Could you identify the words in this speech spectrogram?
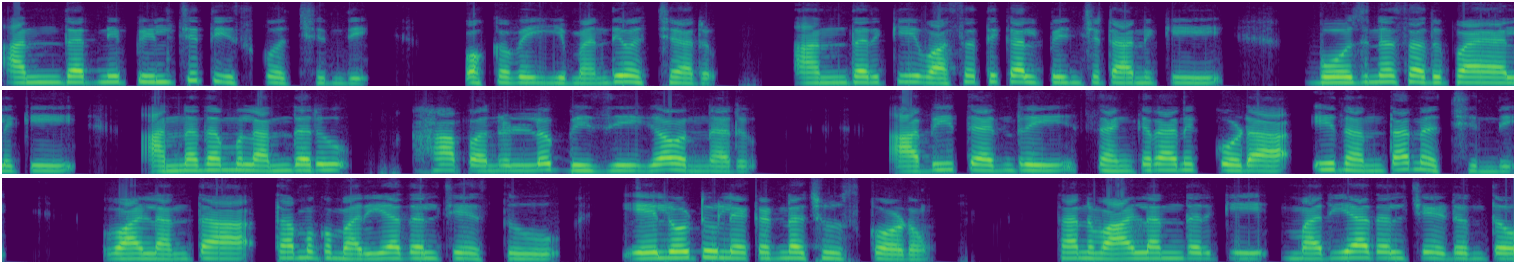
అందర్నీ పిలిచి తీసుకువచ్చింది ఒక వెయ్యి మంది వచ్చారు. అందరికీ వసతి కల్పించటానికి, భోజన సదుపాయాలకి అన్నదమ్ములందరూ ఆ పనుల్లో బిజీగా ఉన్నారు. అభి తండ్రి శంకరానికి కూడా ఇదంతా నచ్చింది. వాళ్ళంతా తమకు మర్యాదలు చేస్తూ ఏ లోటు లేకుండా చూసుకోవడం. తను వాళ్ళందరికీ మర్యాదలు చేయడంతో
